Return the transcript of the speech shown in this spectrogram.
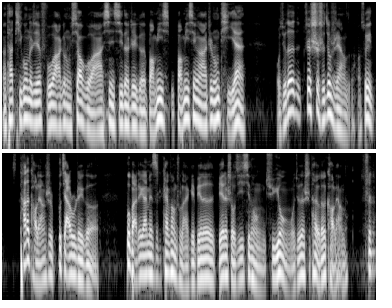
啊，它提供的这些服务啊，各种效果啊，信息的这个保密保密性啊，这种体验，我觉得这事实就是这样子。所以它的考量是不加入这个，不把这个 M S 开放出来给别的别的手机系统去用，我觉得是它有的考量的。是的。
